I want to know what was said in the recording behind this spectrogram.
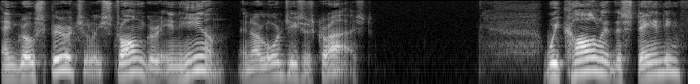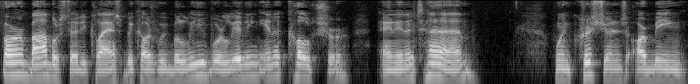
and grow spiritually stronger in Him, and our Lord Jesus Christ. We call it the Standing Firm Bible Study class because we believe we're living in a culture and in a time when Christians are being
